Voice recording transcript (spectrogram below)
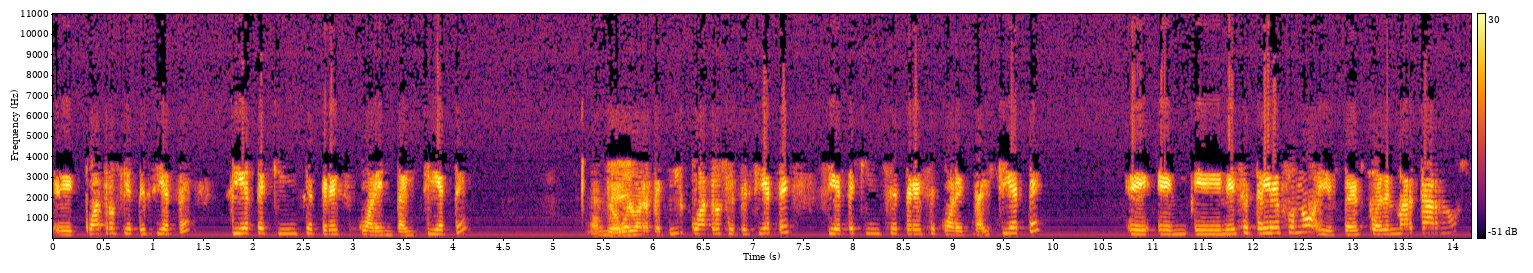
eh, 477-715-1347. Lo vuelvo a repetir, 477-715-1347. Eh, en, en ese teléfono y ustedes pueden marcarnos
